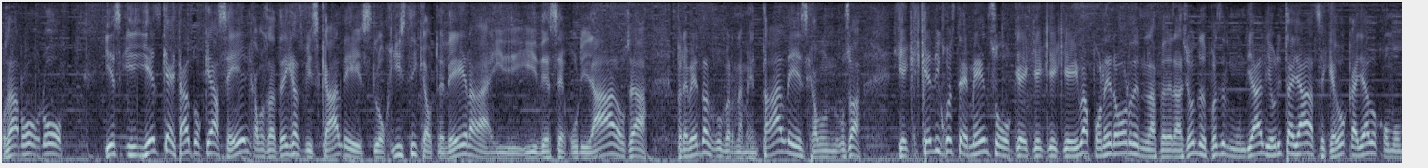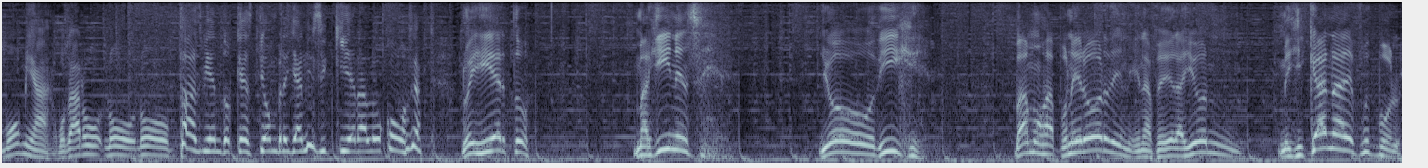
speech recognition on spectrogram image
O sea, no, no. Y es, y, es que hay tanto que hacer, como estrategias fiscales, logística hotelera y, de seguridad, o sea, preventas gubernamentales. O sea, ¿qué, dijo este menso? Que- que iba a poner orden en la federación después del mundial y ahorita ya se quedó callado como momia. O sea, no, no, no. Estás viendo que este hombre ya ni siquiera, loco, o sea, no es cierto. Imagínense, yo dije, vamos a poner orden en la Federación Mexicana de Fútbol.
